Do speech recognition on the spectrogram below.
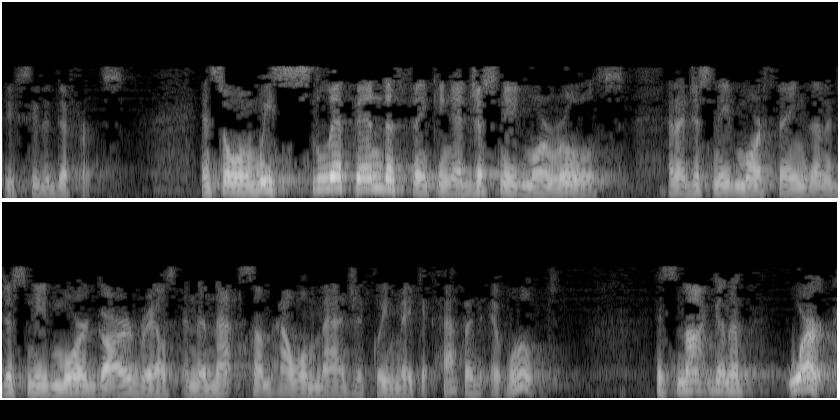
Do you see the difference? And so when we slip into thinking, I just need more rules, and I just need more things, and I just need more guardrails, and then that somehow will magically make it happen, it won't. It's not going to work.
